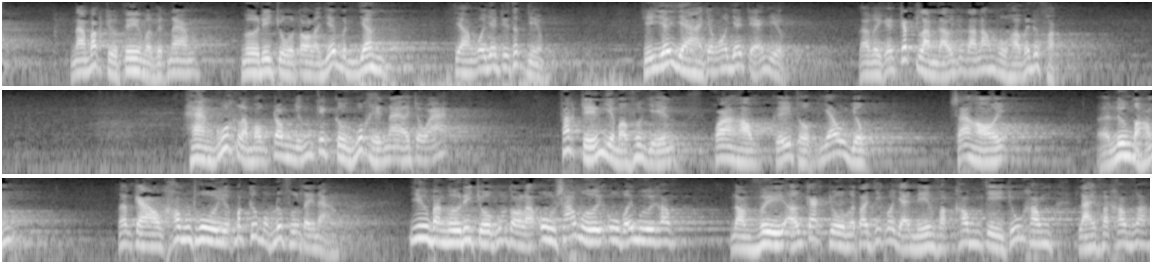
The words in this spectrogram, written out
nam bắc triều tiên và việt nam, người đi chùa toàn là giới bình dân, chứ không có giới trí thức nhiều. Chỉ giới già cho có giới trẻ nhiều. Là vì cái cách làm đạo chúng ta nó không phù hợp với đức phật. Hàn quốc là một trong những cái cường quốc hiện nay ở châu á, phát triển về mọi phương diện khoa học kỹ thuật giáo dục xã hội ờ, lương bổng. Nó cao không thua bất cứ một nước phương tây nào. Nhưng mà người đi chùa cũng toàn là u 60, u 70 không? Là vì ở các chùa người ta chỉ có dạy niệm phật không trì chú không lại phật không thôi.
